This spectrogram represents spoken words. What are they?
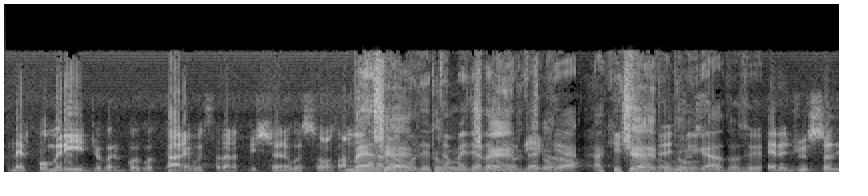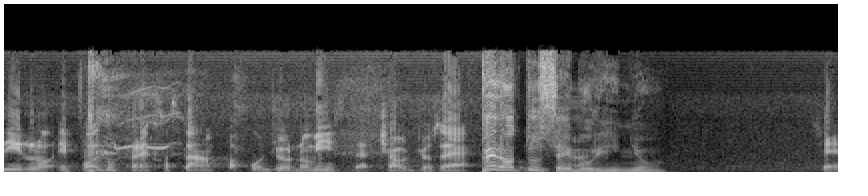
nel pomeriggio per boicottare questa trasmissione, questo lo sanno Beh, l'abbiamo Certo, detto immediatamente certo. a chi, a chi ci ha Certo. comunicato. Sì. ed è giusto dirlo, e poi conferenza stampa. Buongiorno mister, ciao Giuseppe. Però tu sei Mourinho. Sì.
